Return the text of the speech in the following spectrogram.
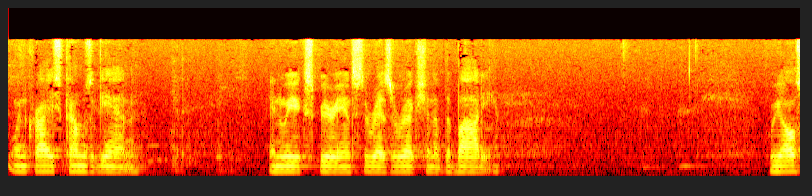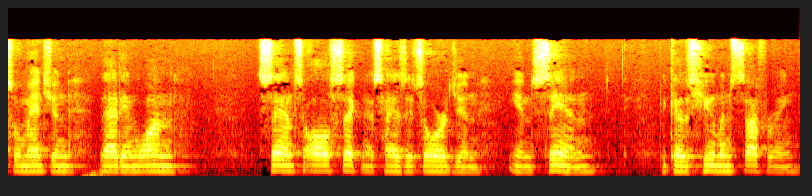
when Christ comes again and we experience the resurrection of the body. We also mentioned that in one sense, all sickness has its origin in sin because human suffering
